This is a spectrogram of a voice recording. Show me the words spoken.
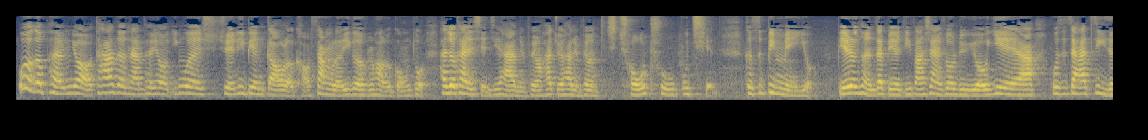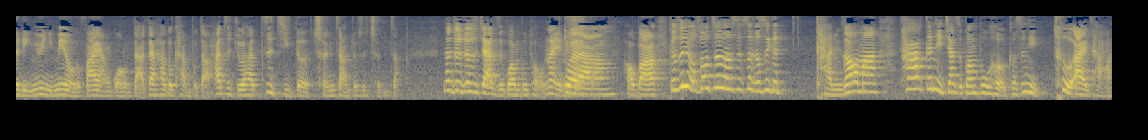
我有个朋友，她的男朋友因为学历变高了，考上了一个很好的工作，他就开始嫌弃他的女朋友。他觉得他女朋友踌躇不前，可是并没有。别人可能在别的地方，像你说旅游业啊，或是在他自己的领域里面有发扬光大，但他都看不到。他只觉得他自己的成长就是成长，那这就是价值观不同，那也没办法，好吧？可是有时候真的是这个是一个坎，你知道吗？他跟你价值观不合，可是你特爱他，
